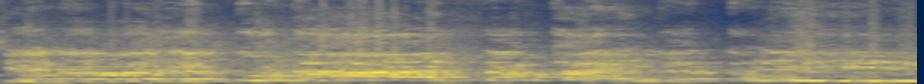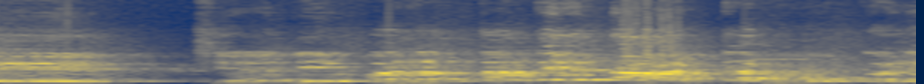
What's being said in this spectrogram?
शनिवार कोणास काय न कळे शनी परत ते ताट मोकळे.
